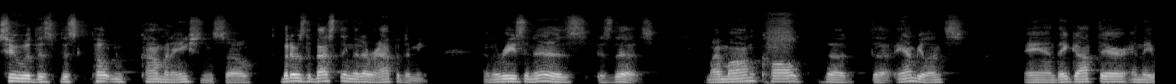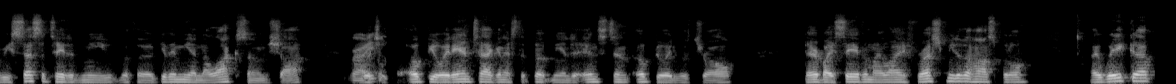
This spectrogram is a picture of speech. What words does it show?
two of this this potent combination. So, but it was the best thing that ever happened to me. And the reason is is this: my mom called the the ambulance, and they got there and they resuscitated me with a giving me a naloxone shot Right. which is an opioid antagonist that put me into instant opioid withdrawal, thereby saving my life. Rushed me to the hospital. I wake up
